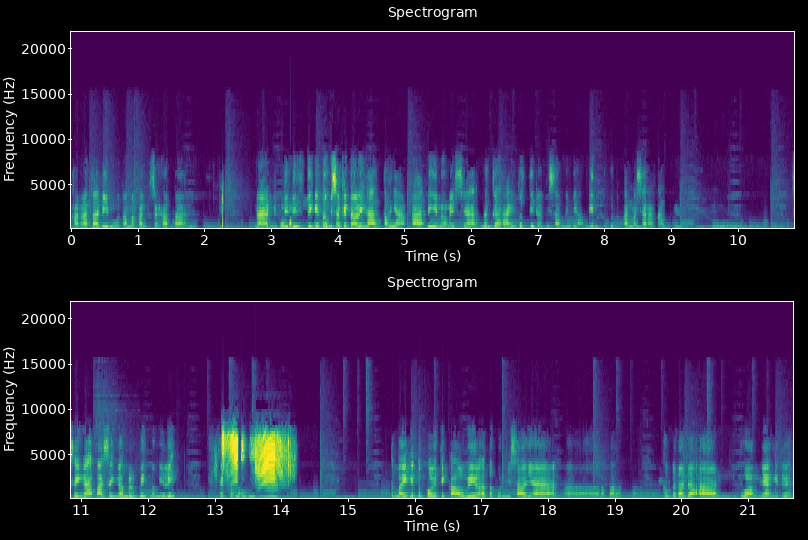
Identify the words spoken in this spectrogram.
Karena tadi mengutamakan kesehatan. Nah, di, di titik itu bisa kita lihat ternyata di Indonesia negara itu tidak bisa menjamin kebutuhan masyarakatnya. Sehingga apa? Sehingga lebih memilih ekonomi. Itu baik itu political will ataupun misalnya uh, apa uh, keberadaan uangnya gitu ya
